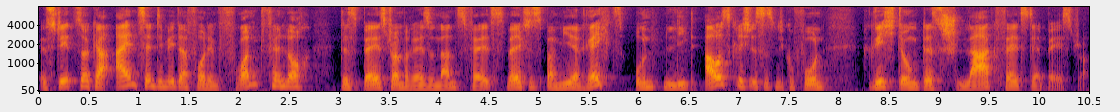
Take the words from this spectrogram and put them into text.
Es steht ca. 1 cm vor dem Frontfellloch des Bassdrum-Resonanzfelds, welches bei mir rechts unten liegt. Ausgerichtet ist das Mikrofon Richtung des Schlagfelds der Bassdrum.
